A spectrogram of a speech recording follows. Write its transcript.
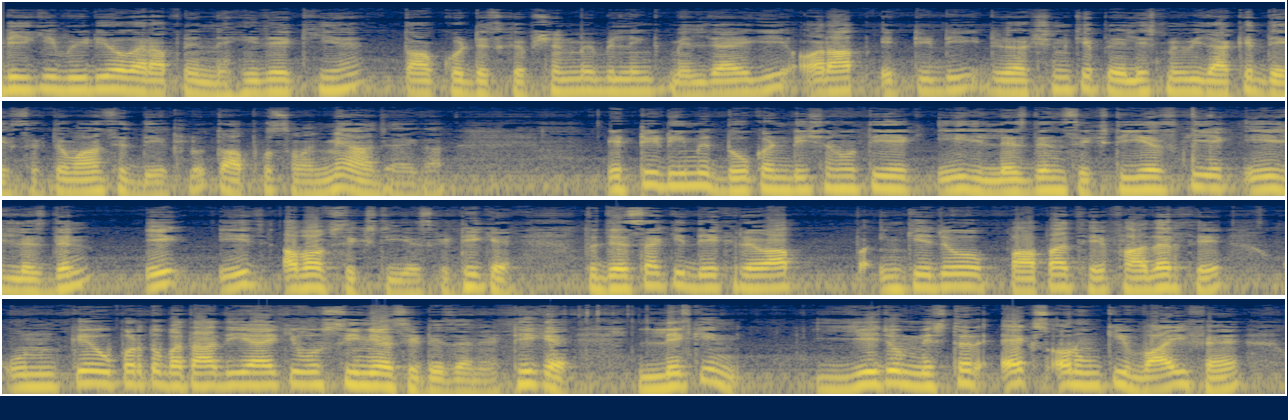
डी की वीडियो अगर आपने नहीं देखी है तो आपको डिस्क्रिप्शन में भी लिंक मिल जाएगी और आप 80 डी डिडक्शन के प्लेलिस्ट में भी जाके देख सकते हो, वहाँ से देख लो तो आपको समझ में आ जाएगा। 80 डी में दो कंडीशन होती है, एक एज लेस देन 60 इयर्स की, एक एज लेस देन एक एज अबव 60 इयर्स की, ठीक है? तो जैसा कि देख रहे हो आप, इनके जो पापा थे फादर थे, उनके ऊपर तो बता दिया है कि वो सीनियर सिटीजन है, ठीक है? लेकिन ये जो मिस्टर एक्स और उनकी वाइफ है,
